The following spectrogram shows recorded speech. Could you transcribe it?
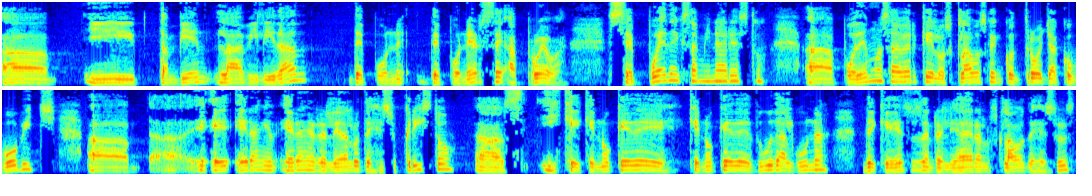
Ah, y también la habilidad de, ponerse a prueba. ¿Se puede examinar esto? Ah, podemos saber que los clavos que encontró Jakobovich ah, ah, e, e, eran, eran en realidad los de Jesucristo y que, que, no quede, que no quede duda alguna de que esos en realidad eran los clavos de Jesús.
